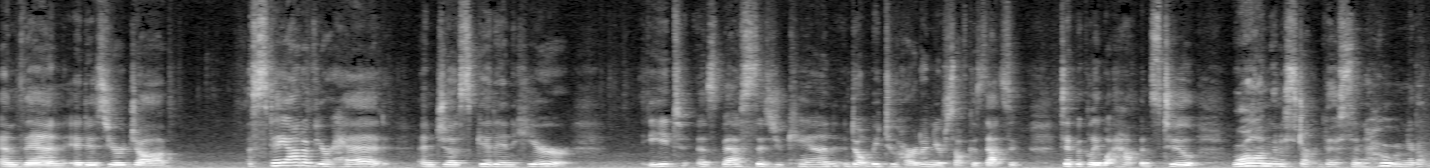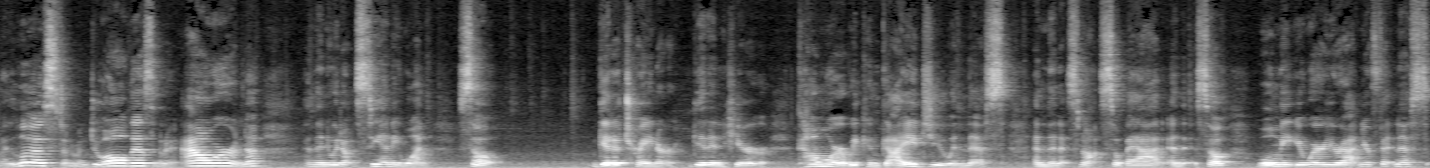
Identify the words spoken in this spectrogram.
And then it is your job. Stay out of your head and just get in here. Eat as best as you can. Don't be too hard on yourself because that's typically what happens too. Well, I'm going to start this and, oh, I got my list. I'm going to do all this. To an hour and uh, and then we don't see anyone. So get a trainer, get in here, come where we can guide you in this, and then it's not so bad. And so we'll meet you where you're at in your fitness.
